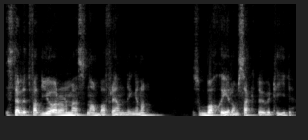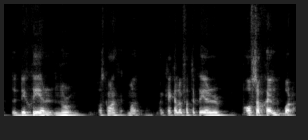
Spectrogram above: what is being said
istället för att göra de här snabba förändringarna så bara sker de sakta över tid. Det, det sker, vad ska man, man, man kan kalla det för att det sker av sig själv bara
